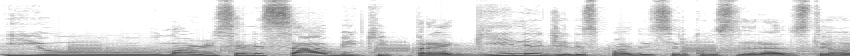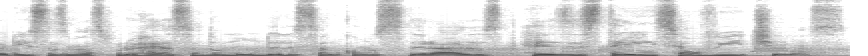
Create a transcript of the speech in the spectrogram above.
E o Lawrence ele sabe que para Gilead eles podem ser considerados terroristas, mas para o resto do mundo eles são considerados resistência ou vítimas.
